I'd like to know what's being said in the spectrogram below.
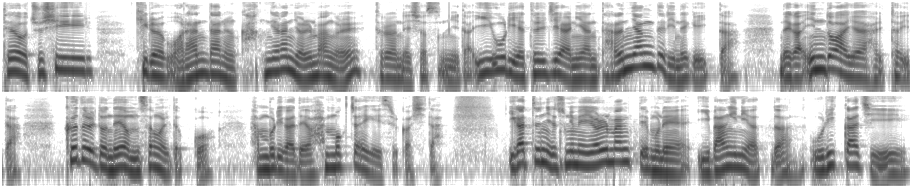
되어 주실 기를 원한다는 강렬한 열망을 드러내셨습니다. 이 우리에 들지 아니한 다른 양들이 내게 있다. 내가 인도하여야 할 터이다. 그들도 내 음성을 듣고 한 무리가 되어 한 목자에게 있을 것이다. 이 같은 예수님의 열망 때문에 이방인이었던 우리까지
